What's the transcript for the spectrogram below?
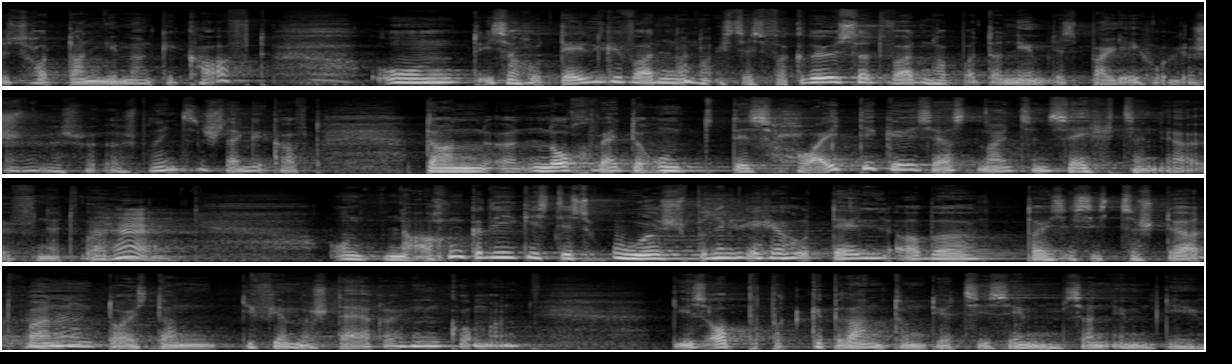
das hat dann jemand gekauft und ist ein Hotel geworden, dann ist das vergrößert worden, hat man daneben das Palais Hohle Mhm. Sprinzenstein gekauft, dann äh, noch weiter und das heutige ist erst 1916 eröffnet worden. Mhm. Und nach dem Krieg ist das ursprüngliche Hotel, aber da ist es ist zerstört worden Mhm. und da ist dann die Firma Steirer hingekommen. Die ist abgebrannt und jetzt ist eben, sind eben die,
